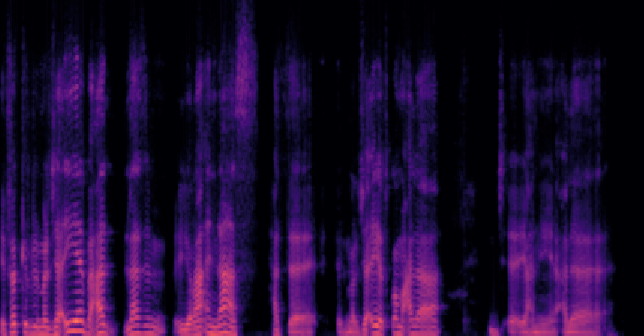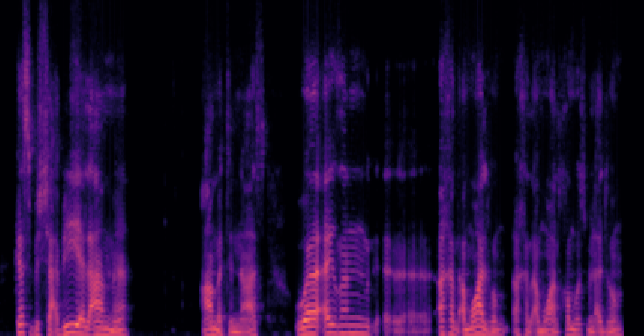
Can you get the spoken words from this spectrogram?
يفكر بالمرجعية بعد لازم يراعي الناس حتى المرجعية تقوم على يعني على كسب الشعبية العامة عامة الناس وأيضا آه، أخذ أموالهم أخذ أموال خمس من عندهم.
